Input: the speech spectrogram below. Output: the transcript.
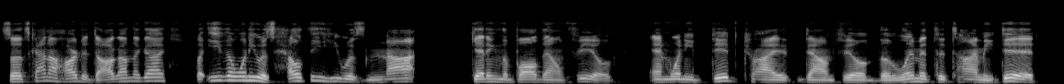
So it's kind of hard to dog on the guy. But even when he was healthy, he was not getting the ball downfield. And when he did try downfield, the limited time he did,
